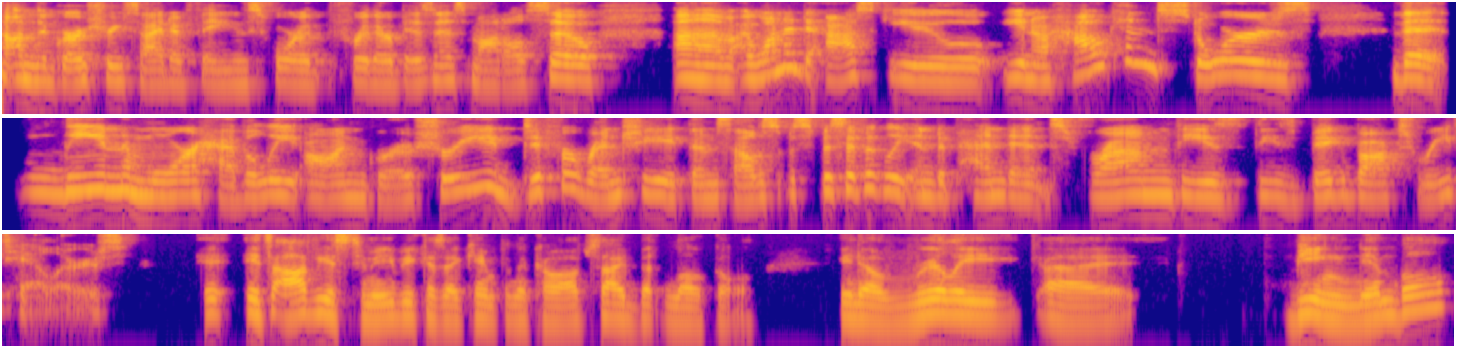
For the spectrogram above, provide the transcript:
on the grocery side of things for for their business model. So um, I wanted to ask you, you know, how can stores that lean more heavily on grocery differentiate themselves, specifically independents, from these these big box retailers? It, it's obvious to me because I came from the co-op side, but local. You know, really uh, being nimble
